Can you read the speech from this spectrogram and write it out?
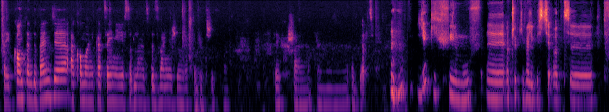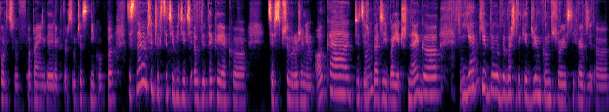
tutaj content będzie, a komunikacyjnie jest to dla nas wyzwanie, żeby właśnie dotrzeć do tychże odbiorców. Mhm. Jakich filmów e, oczekiwalibyście od e, twórców Papayang Directors, uczestników? Bo zastanawiam się, czy chcecie widzieć audiotekę jako coś z przymrużeniem oka, czy coś mhm. bardziej bajecznego. Mhm. Jakie byłyby wasze takie dream come true, jeśli chodzi o,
